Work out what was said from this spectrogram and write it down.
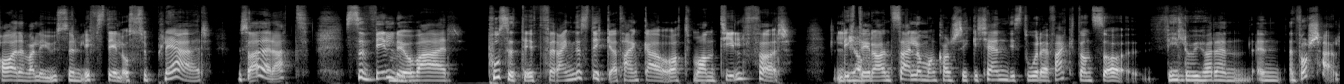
har en veldig usunn livsstil og supplerer, så er det rett, så vil det jo være positivt for regnestykket, tenker jeg, og at man tilfører litt, Ja. grann. selv om man kanskje ikke kjenner de store effektene, så vil det jo gjøre en, en, en forskjell,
